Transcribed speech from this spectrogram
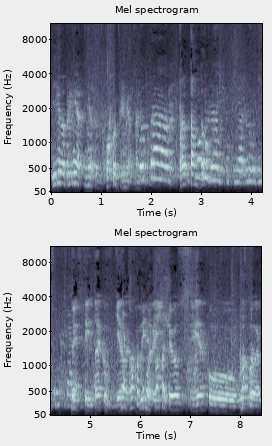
Или, например, нет, плохой пример, наверное. Вот про, Про- там учебу то- многих, например, ну, родители хотят. То есть ты и так делаешь плохой пример, выбор, плохой. еще сверху Плохой, выбор.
